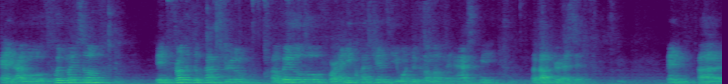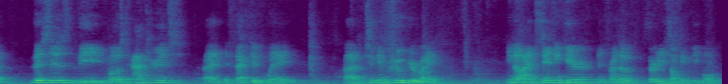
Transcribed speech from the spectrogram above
and I will put myself in front of the classroom, available for any questions you want to come up and ask me about your essay. And uh, this is the most accurate and effective way uh, to improve your writing. You know, I'm standing here in front of 30 something people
